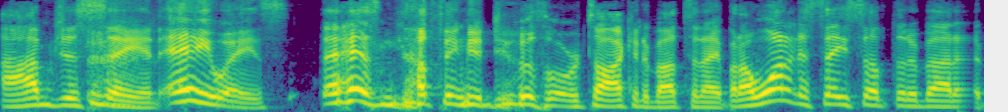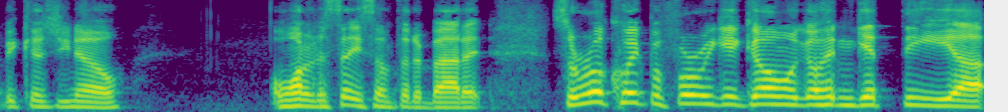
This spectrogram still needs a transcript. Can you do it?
I'm just saying. Anyways, that has nothing to do with what we're talking about tonight. But I wanted to say something about it because you know, I wanted to say something about it. So real quick before we get going, we'll go ahead and get the uh,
